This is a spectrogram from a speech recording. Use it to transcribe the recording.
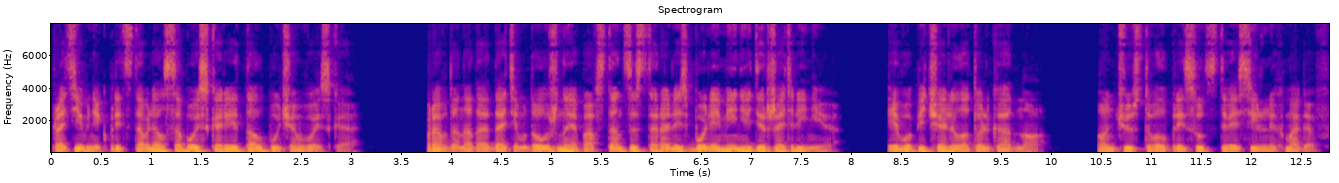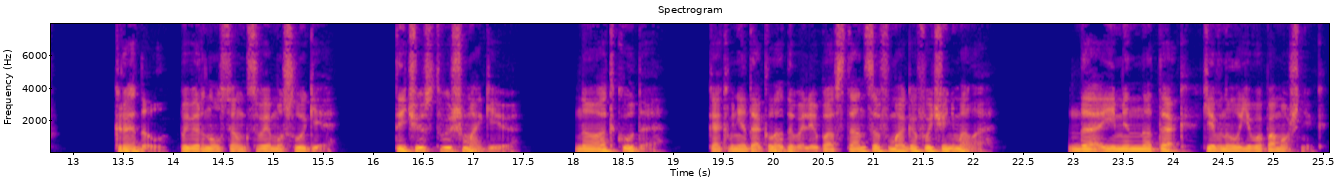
Противник представлял собой скорее толпу, чем войско. Правда, надо отдать им должное, повстанцы старались более-менее держать линию. Его печалило только одно. Он чувствовал присутствие сильных магов. «Кредл», — повернулся он к своему слуге, — «ты чувствуешь магию?» «Но откуда?» «Как мне докладывали, повстанцев магов очень мало». «Да, именно так», — кивнул его помощник.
